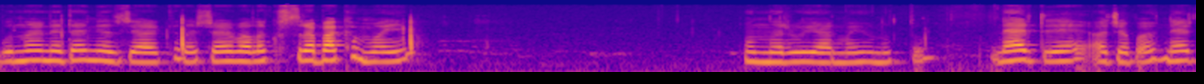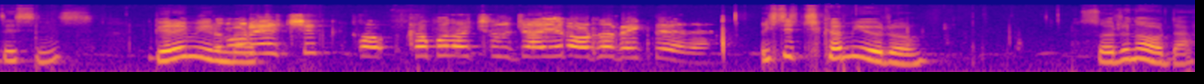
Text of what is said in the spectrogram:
Buraya. Bunlar neden yazıyor arkadaşlar? Valla kusura bakmayın. Onları uyarmayı unuttum. Nerede acaba? Neredesiniz? Göremiyorum ben. Oraya çık. ka- Kapın açılacağı yer orada bekle beni. İşte çıkamıyorum. Sorun orada.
